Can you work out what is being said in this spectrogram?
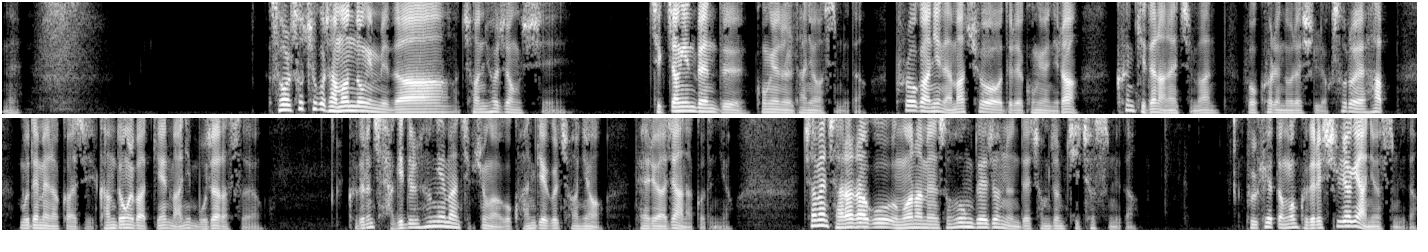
네. 서울 서초구 잠원동입니다. 전효정 씨. 직장인 밴드 공연을 다녀왔습니다. 프로가 아닌 아마추어들의 공연이라 큰 기대는 안 했지만 보컬의 노래 실력, 서로의 합, 무대 매너까지 감동을 받기엔 많이 모자랐어요. 그들은 자기들 흥에만 집중하고 관객을 전혀 배려하지 않았거든요. 처음엔 잘하라고 응원하면서 호응도 해줬는데 점점 지쳤습니다. 불쾌했던 건 그들의 실력이 아니었습니다.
